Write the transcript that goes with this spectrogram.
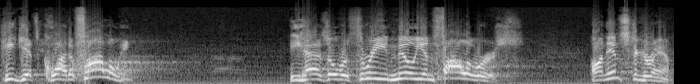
he gets quite a following. He has over 3 million followers on Instagram,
